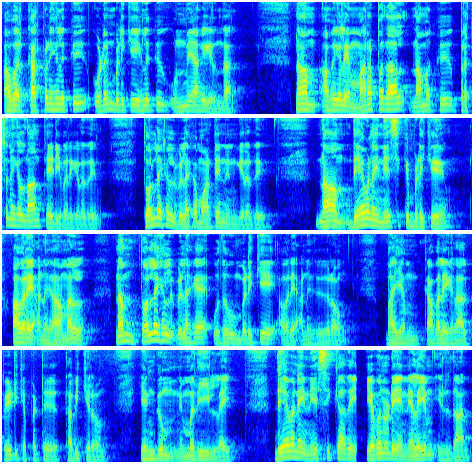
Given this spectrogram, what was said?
அவர் கற்பனைகளுக்கு உடன்படிக்கைகளுக்கு உண்மையாக இருந்தார். நாம் அவைகளை மறப்பதால் நமக்கு பிரச்சனைகள் தான் தேடி வருகிறது. தொல்லைகள் விலக மாட்டேன் என்கிறது. நாம் தேவனை நேசிக்கும்படிக்கு அவரை அணுகாமல் நம் தொல்லைகள் விலக உதவும்படிக்கே அவரை அணுகுகிறோம். பயம் கவலைகளால் பீடிக்கப்பட்டு தவிக்கிறோம். எங்கும் நிம்மதி இல்லை. தேவனை நேசிக்காத எவனுடைய நிலையும் இதுதான்.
